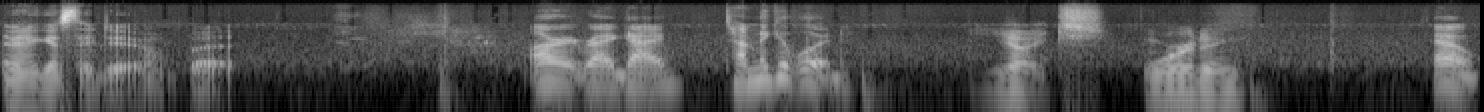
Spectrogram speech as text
I mean, I guess they do, but All right, right guy. Time to get wood. Yikes. Wording. Oh,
